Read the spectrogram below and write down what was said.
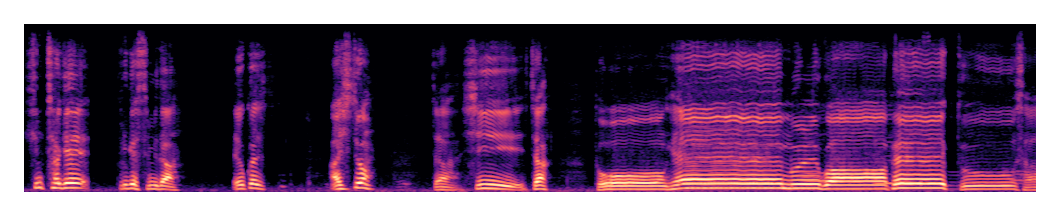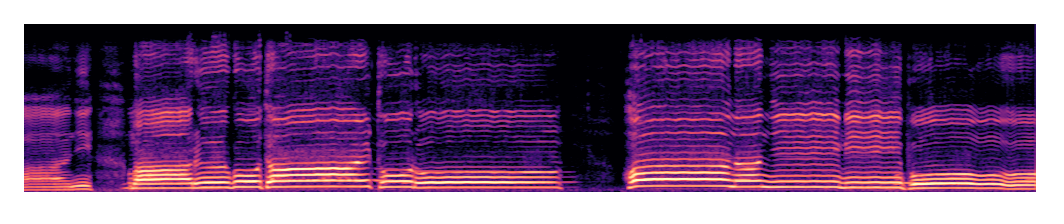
힘차게 부르겠습니다. 애국가 제- 아시죠? 자, 시작. 동해물과 백두산이 마르고 닳도록 하나님이 보호하사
